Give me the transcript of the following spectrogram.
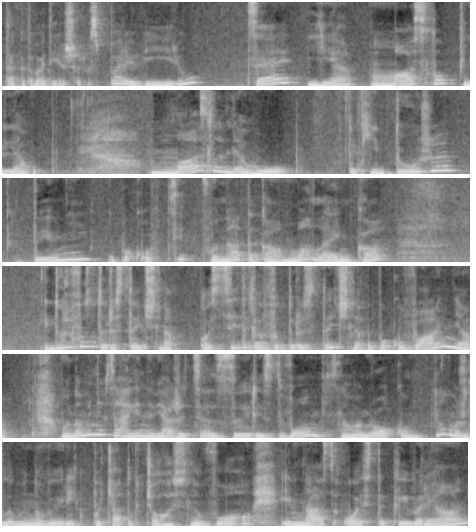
так, давайте я ще раз перевірю. Це є масло для губ. Масло для губ в такій дуже дивній упаковці. Вона така маленька і дуже футуристична. Ось це таке футуристичне упакування, воно мені взагалі не в'яжеться з Різдвом, з Новим роком. Ну, можливо, новий рік, початок чогось нового. І в нас ось такий варіант.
